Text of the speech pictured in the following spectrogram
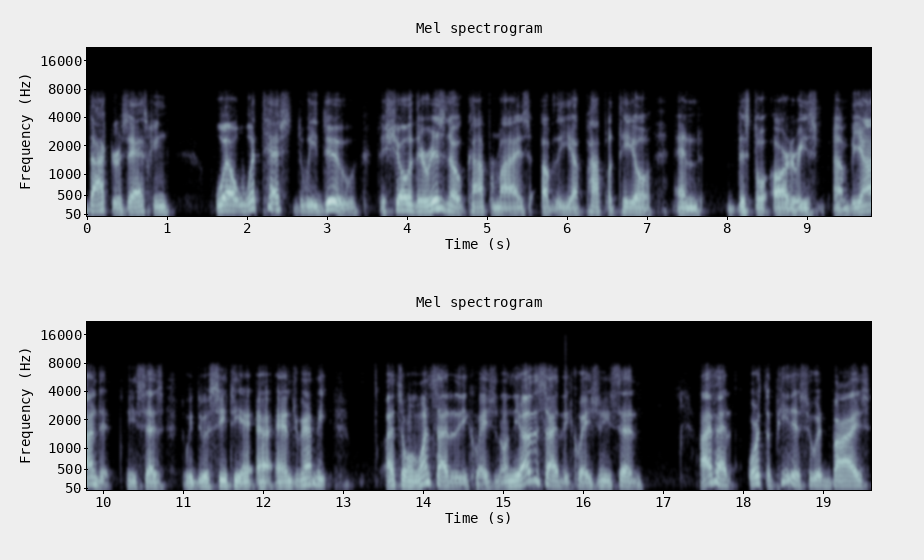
doctor is asking, well, what tests do we do to show there is no compromise of the uh, popliteal and distal arteries um, beyond it? He says, do we do a CT uh, angiogram? He, that's on one side of the equation. On the other side of the equation, he said, I've had orthopedists who advise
